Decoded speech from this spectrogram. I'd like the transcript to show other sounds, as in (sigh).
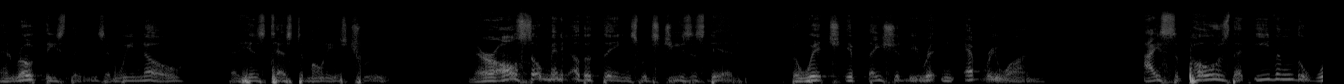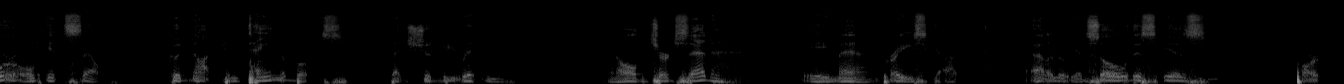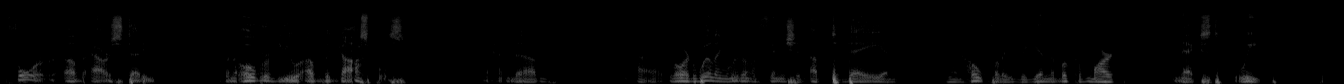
and wrote these things, and we know that his testimony is true. There are also many other things which Jesus did, the which, if they should be written, every one, I suppose that even the world itself could not contain the books that should be written. And all the church said, Amen. Praise God. Hallelujah. And so this is part four of our study of an overview of the Gospels. And um, uh, Lord willing, we're going to finish it up today and, and hopefully begin the book of Mark next week.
